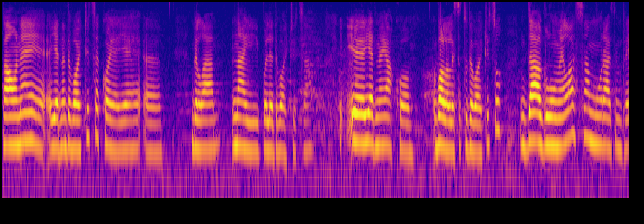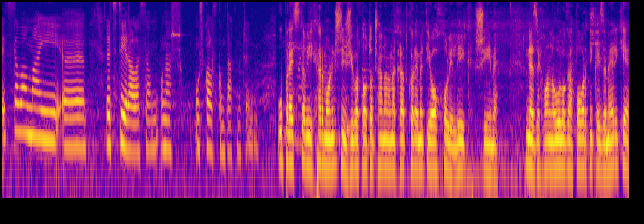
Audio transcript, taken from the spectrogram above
Pa ona je jedna devojčica koja je e, bila najbolja devojčica. Jedna jako voljeli su tu devojčicu. Da, glumila sam u raznim predstavama i e, recitirala sam u, naš, u školskom takmičenju. U predstavi Harmonični život otočana na kratko remeti oholi lik Šime. Nezahvalna uloga povrtnika iz Amerike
